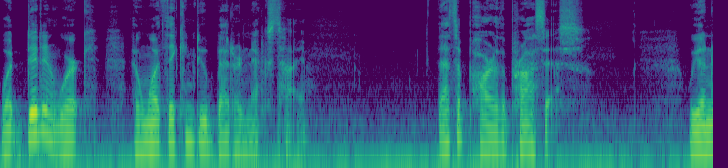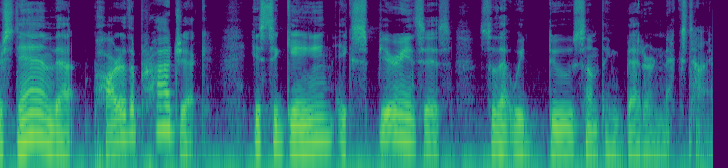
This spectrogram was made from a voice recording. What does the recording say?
what didn't work, and what they can do better next time. That's a part of the process. We understand that part of the project is to gain experiences so that we do something better next time.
